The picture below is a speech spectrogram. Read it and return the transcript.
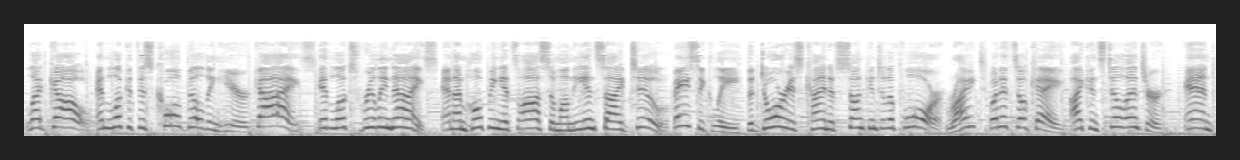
Let go. And look at this cool building here. Guys, it looks really nice, and I'm hoping it's awesome on the inside too. Basically, the door is kind of sunk into the floor, right? But it's okay. I can still enter. And,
